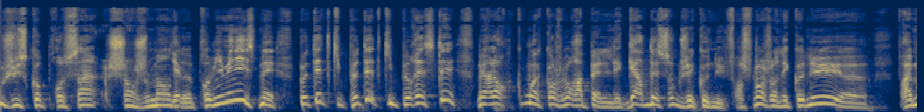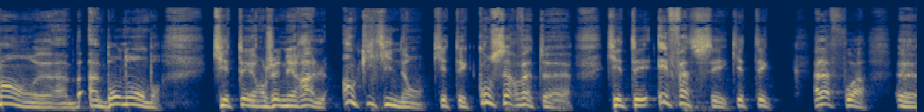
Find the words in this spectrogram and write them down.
ou jusqu'au prochain changement de Premier ministre. Mais peut-être qu'il qu'il peut rester. Mais alors, moi, quand je me rappelle les gardes des Sceaux que j'ai connus, franchement, j'en ai connu euh, vraiment euh, un, un bon nombre qui étaient en général enquiquinants, qui étaient conservateurs, qui étaient effacés, qui étaient à la fois euh,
